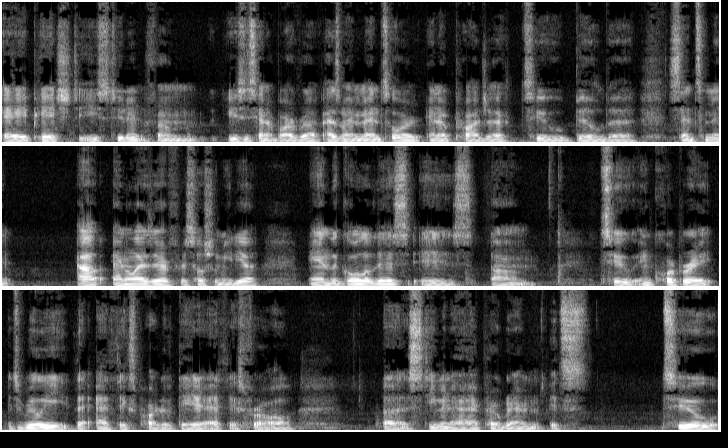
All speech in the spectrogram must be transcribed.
a PhD student from UC Santa Barbara as my mentor in a project to build a sentiment analyzer for social media. And the goal of this is um, to incorporate, it's really the ethics part of data ethics for all uh, STEAM and AI program. It's to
